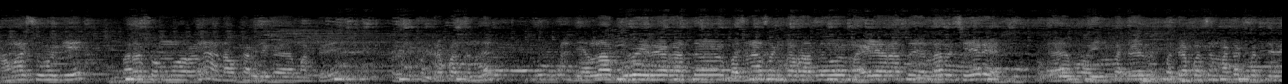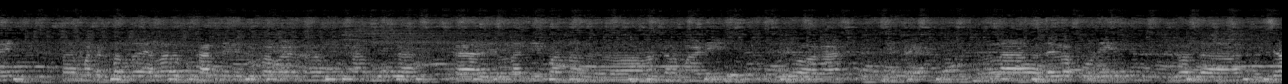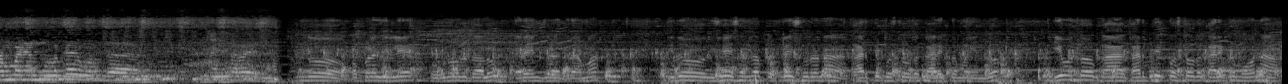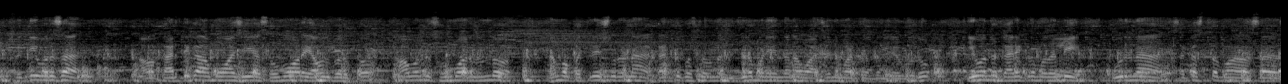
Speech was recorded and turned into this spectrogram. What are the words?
ಅಮಾವಾಸ್ಯೆ ಹೋಗಿ ಬರ ಸೋಮವಾರನ ನಾವು ಕಾರ್ತಿಕ ಮಾಡ್ತೀವಿ. ಪತ್ರಪದಿಂದ ಅದೆಲ್ಲ ಗುರು ಹಿರಿಯರಾತು ಭಜನಾ ಸಂಘದವರಾತು ಮಹಿಳೆಯರಾತು ಎಲ್ಲರೂ ಸೇರಿ ಈ ಪತ್ರ ಪತ್ರಪರ್ಸನ್ ಮಠಕ್ಕೆ ಬರ್ತೀವಿ. ಮಠಕ್ಕೆ ಬಂದು ಎಲ್ಲರೂ ಕಾಣ್ತೀವಿ ದೀಪ ಬೆಳಗ್ಗೆ ಎಲ್ಲ ದೀಪನ ಅಲಂಕಾರ ಮಾಡಿ ಕುಡಿಯುವಾಗ ಕೂಡಿ ಇಲ್ಲೊಂದು ವಿಜೃಂಭಣೆ ಮೂಲಕ ಒಂದು ಇದೆ. ಒಂದು ಕೊಪ್ಪಳ ಜಿಲ್ಲೆ, ಕುಗನೂರು ತಾಲೂಕು ಎರೆಂಜಲ ಗ್ರಾಮ. ಇದು ವಿಶೇಷ ಅಂದ್ರೆ ಪತ್ರೇಶ್ವರನ ಕಾರ್ತಿಕೋತ್ಸವದ ಕಾರ್ಯಕ್ರಮ ಎಂದು ಈ ಒಂದು ಕಾರ್ತಿಕೋತ್ಸವದ ಕಾರ್ಯಕ್ರಮವನ್ನು ಪ್ರತಿ ವರ್ಷ ಕಾರ್ತಿಕ ಅಮಾವಾಸ್ಯೆಯ ಸೋಮವಾರ ಯಾವುದು ಬರುತ್ತೋ ಆ ಒಂದು ಸೋಮವಾರದಂದು ನಮ್ಮ ಪತ್ರೇಶ್ವರನ ಕಾರ್ತಿಕೋತ್ಸವನ ವಿಜೃಂಭಣೆಯಿಂದ ನಾವು ಆಚರಣೆ ಮಾಡ್ತೇವೆ ಅಂತ ಹೇಳ್ಬೋದು. ಈ ಒಂದು ಕಾರ್ಯಕ್ರಮದಲ್ಲಿ ಊರಿನ ಸಕಸ್ತ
